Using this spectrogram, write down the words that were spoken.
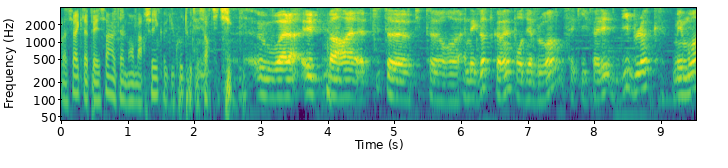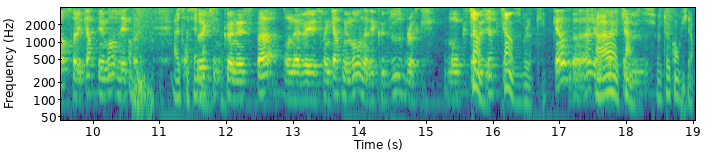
Bah, c'est vrai que la PS1 a tellement marché que du coup tout est sorti dessus. Euh, Voilà, et bah, euh, petite, euh, petite euh, anecdote quand même pour Diablo 1, c'est qu'il fallait 10 blocs mémoire sur les cartes mémoire de l'époque. Ah, Pour ceux mal, qui ça. ne connaissent pas, on avait, sur une carte mémoire, on n'avait que 12 blocs. Donc ça 15, veut dire que- 15 blocs. 15 ah, Ah, l'impression que c'était 15, 12. je te confirme.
